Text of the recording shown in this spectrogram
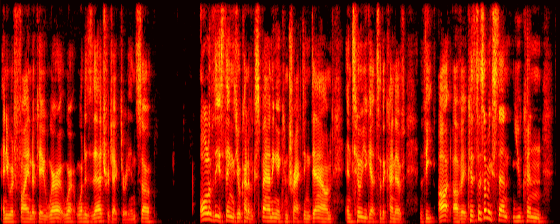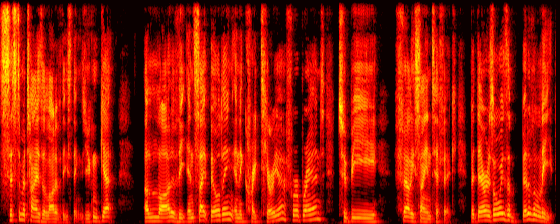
and you would find, okay, where, where, what is their trajectory? And so all of these things you're kind of expanding and contracting down until you get to the kind of the art of it because to some extent you can systematize a lot of these things you can get a lot of the insight building and the criteria for a brand to be fairly scientific but there is always a bit of a leap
